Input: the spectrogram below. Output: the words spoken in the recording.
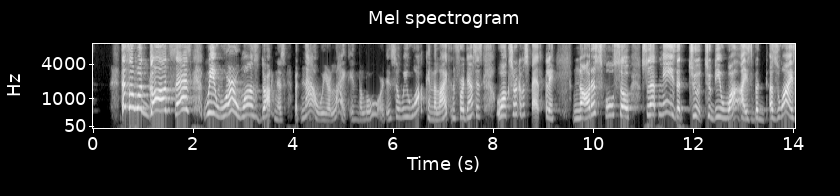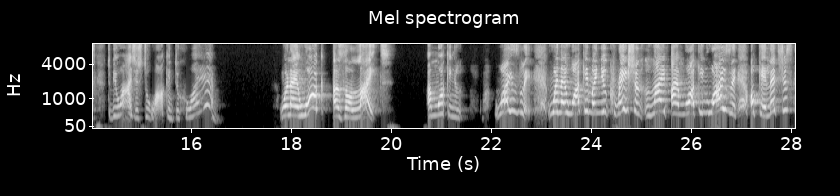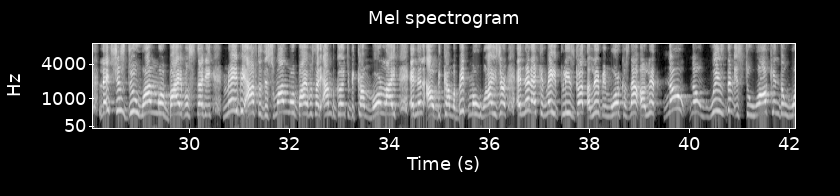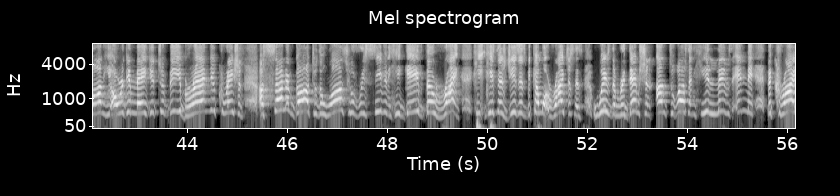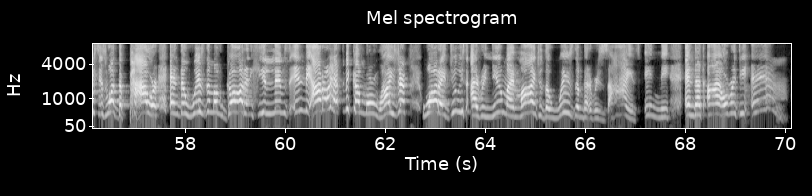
That's not what God says. We were once darkness, but now we are light in the Lord. And so we walk in the light. And for them says, walk circumspectly, not as full. So, so that means that to, to be wise, but as wise, to be wise is to walk into who I am. When I walk as a light, I'm walking wisely. When I walk in my new creation life, I'm walking wisely. Okay, let's just, let's just do one more Bible study. Maybe after this one more Bible study, I'm going to become more light and then I'll become a bit more wiser and then I can maybe please God a little bit more because now I'll live. No, no, wisdom is to walk in the one He already made you to be, brand new creation, a son of God to the ones who've received Him. He gave the right. He, he says Jesus become what righteousness wisdom, redemption unto us, and He lives in me. The Christ is what? The power and the wisdom of God, and He lives in me. I don't have to become more wiser. What I do is I renew my mind to the wisdom that resides in me and that I already am.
